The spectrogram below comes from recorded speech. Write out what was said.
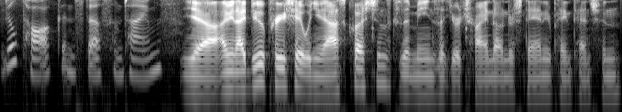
you'll talk and stuff sometimes. Yeah, I mean, I do appreciate when you ask questions because it means that you're trying to understand, you're paying attention.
